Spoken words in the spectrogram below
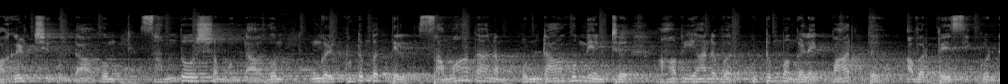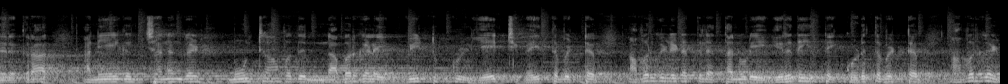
மகிழ்ச்சி உண்டாகும் சந்தோஷம் உண்டாகும். உங்கள் குடும்பத்தில் சமாதானம் உண்டாகும் என்று ஆவியானவர் குடும்பங்களை பார்த்து அவர் பேசிக்கொண்டிருக்கிறார். அநேக ஜனங்கள் மூன்றாவது நபர்களை வீட்டுக்குள் ஏற்றி வைத்துவிட்டு அவர்களிடத்தில் தன்னுடைய இருதயத்தை கொடுத்துவிட்டு அவர்கள்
